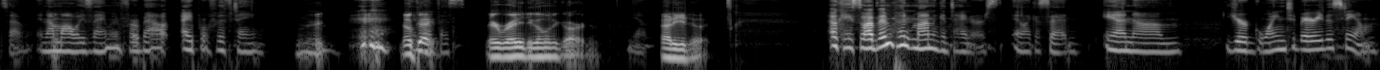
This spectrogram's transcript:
So, and I'm always aiming for about April 15. All right. Okay. They're ready to go in the garden. Yeah. How do you do it? Okay, so I've been putting mine in containers, and like I said, and um, you're going to bury the stem.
